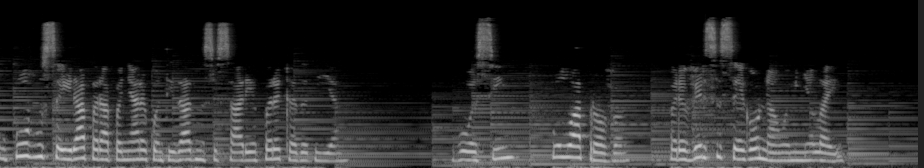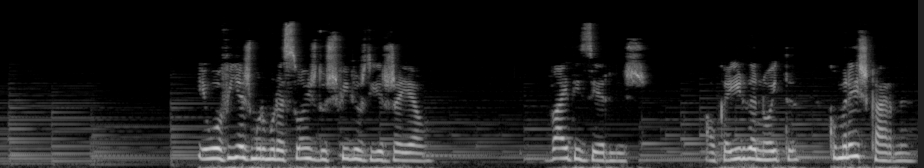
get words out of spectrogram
o povo sairá para apanhar a quantidade necessária para cada dia. Vou assim pô-lo à prova, para ver se segue ou não a minha lei. Eu ouvi as murmurações dos filhos de Israel. Vai dizer-lhes: Ao cair da noite comereis carne,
